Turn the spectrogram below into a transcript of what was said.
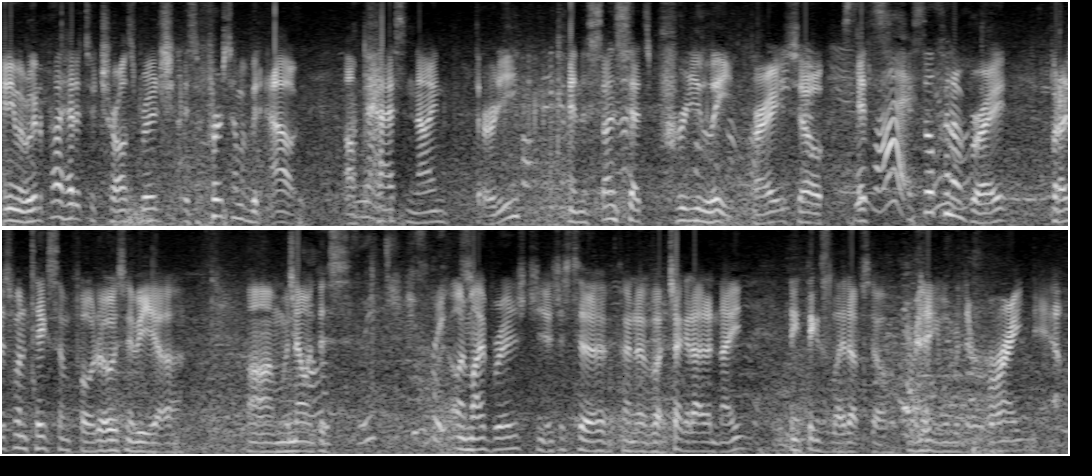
anyway, we're gonna probably head it to Charles Bridge. It's the first time I've been out um, past 9.30 and the sun sets pretty late, right? So it's, bright, it's still kind of bright, but I just want to take some photos, maybe uh, um, we're now with this Sleep. He's sleep. on my bridge, just to kind of uh, check it out at night. I think things light up, so we're heading over there right now.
